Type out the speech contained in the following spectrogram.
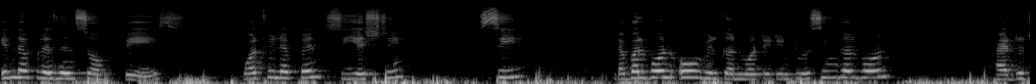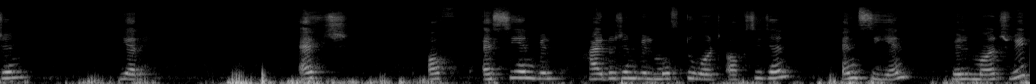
in the presence of base what will happen CH3 C double bond O will convert it into a single bond hydrogen here H of HCN will hydrogen will move towards oxygen and CN will merge with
